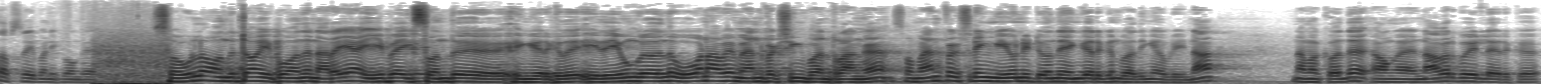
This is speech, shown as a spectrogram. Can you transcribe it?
சப்ஸ்கிரைப் பண்ணிக்கோங்க. ஸோ உள்ளே வந்துட்டோம். இப்போ வந்து நிறையா இ பைக்ஸ் வந்து இங்கே இருக்குது. இது இவங்க வந்து ஓனாகவே மேனுஃபேக்சரிங் பண்ணுறாங்க ஸோ மேனுஃபேக்சரிங் யூனிட் வந்து எங்கே இருக்குதுன்னு பார்த்தீங்க அப்படின்னா நமக்கு வந்து அவங்க நாகர்கோயிலில் இருக்குது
